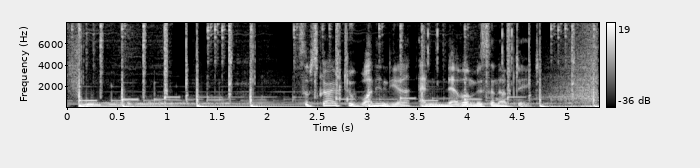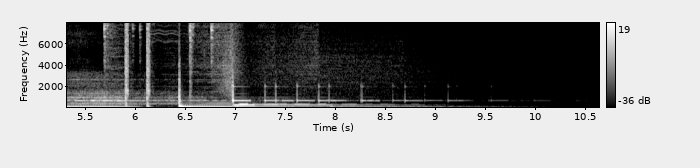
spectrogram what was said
Subscribe to One India and never miss an update.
